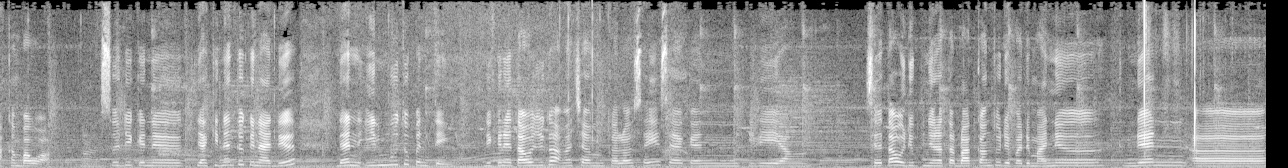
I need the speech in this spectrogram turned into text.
akan bawa. Uh, so dia kena keyakinan tu kena ada dan ilmu tu penting. Dia kena tahu juga macam kalau saya saya akan pilih yang saya tahu dia punya latar belakang tu daripada mana. Kemudian uh,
